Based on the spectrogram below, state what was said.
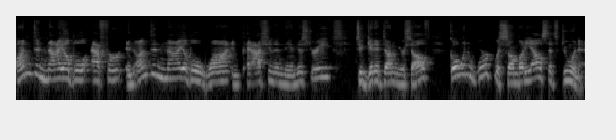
undeniable effort and undeniable want and passion in the industry to get it done yourself go and work with somebody else that's doing it.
